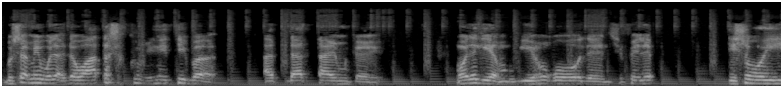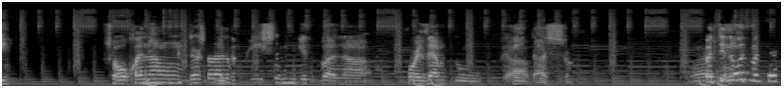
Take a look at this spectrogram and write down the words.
basta mi wala dawata sa community ba at that time kay mo lagi ang bugiro ko then si Philip Tisoy. So kanang there's a lot of reason gid ba na for them to hate Grabe. us. But tinood man din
